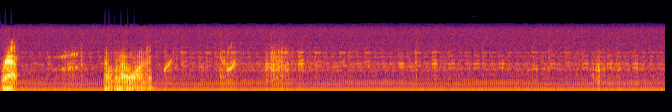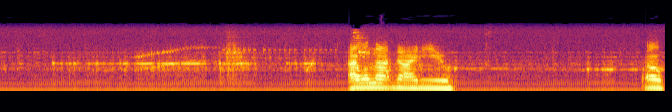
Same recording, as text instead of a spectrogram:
Crap. Not what I wanted. I will not die to you. Oh.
